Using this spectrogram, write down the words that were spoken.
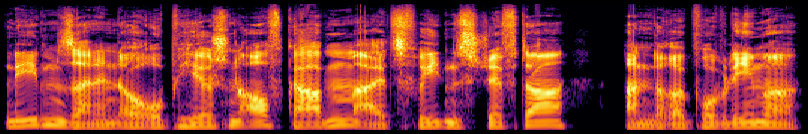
neben seinen europäischen Aufgaben als Friedensstifter andere Probleme.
